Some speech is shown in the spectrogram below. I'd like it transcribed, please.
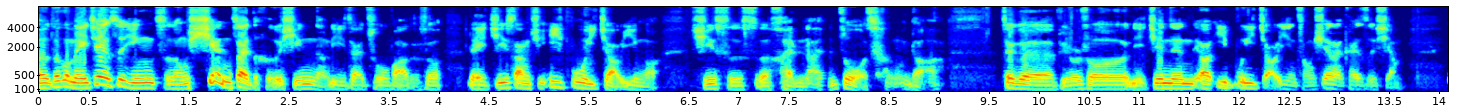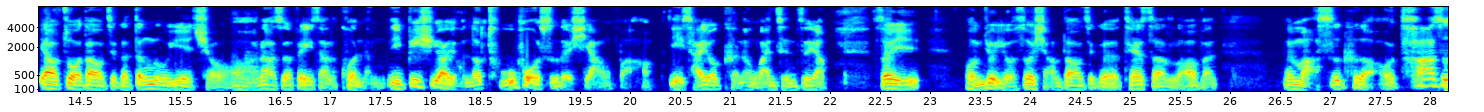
呃，如果每件事情只从现在的核心能力再出发的时候，累积上去一步一脚印哦，其实是很难做成的啊。这个比如说，你今天要一步一脚印，从现在开始想要做到这个登陆月球啊，那是非常的困难。你必须要有很多突破式的想法哈，你才有可能完成这样。所以我们就有时候想到这个 Tesla 老板。马斯克哦，他是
